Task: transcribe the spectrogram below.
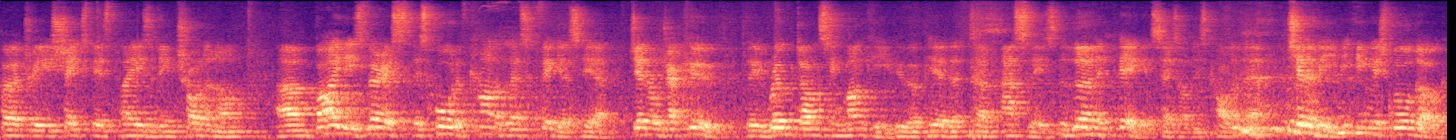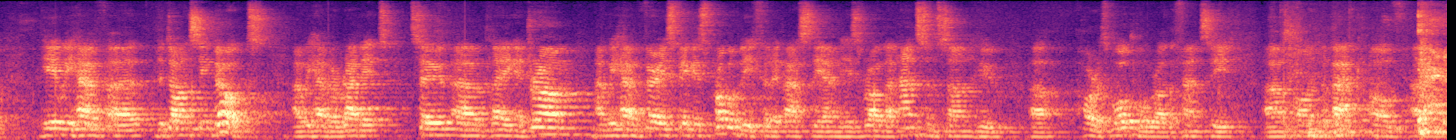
poetry, Shakespeare's plays are being trodden on, um, by these various, this horde of carnivalesque figures here. General Jacko, the rope dancing monkey who appeared at um, Astley's, the learned pig, it says on his collar there, Chillaby, the English bulldog. Here we have uh, the dancing dogs. Uh, we have a rabbit so uh, playing a drum, and we have various figures, probably Philip Astley and his rather handsome son, who uh, Horace Walpole rather fancied, um, on the back of um,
